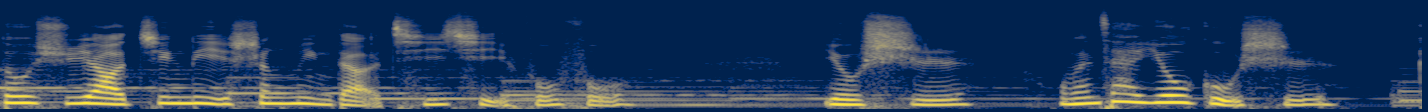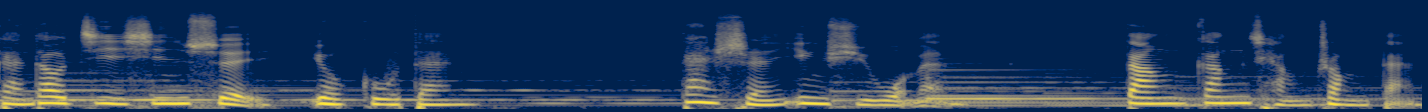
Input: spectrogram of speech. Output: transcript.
都需要经历生命的起起伏伏。有时我们在幽谷时，感到既心碎又孤单，但神应许我们当刚强壮胆，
